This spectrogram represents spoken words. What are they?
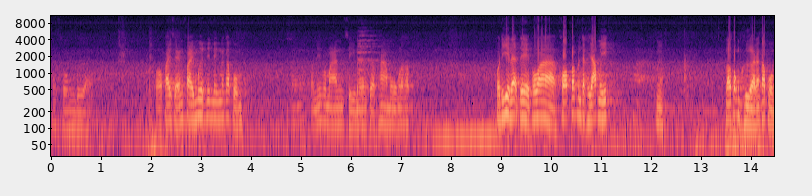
จะทรงเบื่อขอไฟแสงไฟมืดนิดนึงนะครับ ผมตอนนี้ประมาณสี่โมงเกือบห้าโมงแล้วครับ พอดีแหละเต้เพราะว่าเคาะปั๊บมันจะขยับมาอีกเนี่ย เราต้องเผื่อนะครับ ผม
